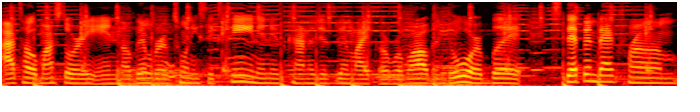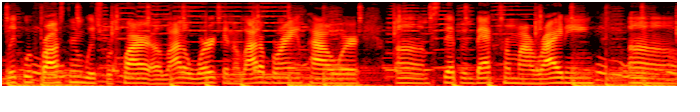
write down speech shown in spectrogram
I told my story in November of 2016, and it's kind of just been like a revolving door. But stepping back from liquid frosting, which required a lot of work and a lot of brain power, um, stepping back from my writing, um,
